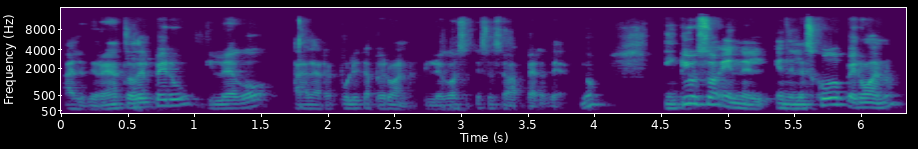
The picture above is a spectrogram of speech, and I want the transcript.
al Virreinato del Perú y luego a la República Peruana, y luego eso se va a perder, ¿no? Incluso en el, en el escudo peruano,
